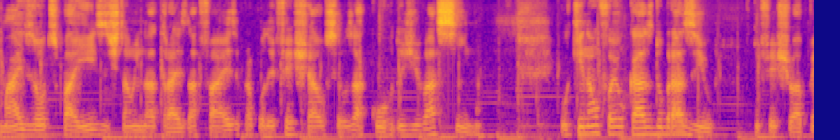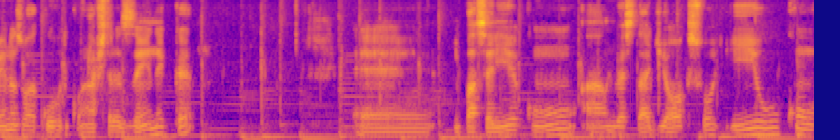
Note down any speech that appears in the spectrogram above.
mais outros países estão indo atrás da Pfizer para poder fechar os seus acordos de vacina. O que não foi o caso do Brasil, que fechou apenas o acordo com a AstraZeneca é, em parceria com a Universidade de Oxford e o, com,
